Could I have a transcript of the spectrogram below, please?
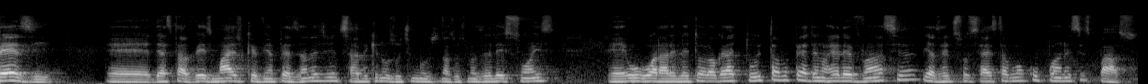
pese é, desta vez mais do que vinha pesando. A gente sabe que nos últimos, nas últimas eleições é, o horário eleitoral gratuito estava perdendo relevância e as redes sociais estavam ocupando esse espaço.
